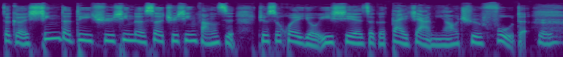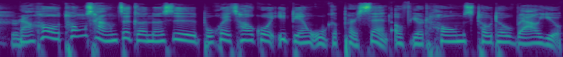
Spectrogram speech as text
这个新的地区、新的社区、新房子，就是会有一些这个代价你要去付的。然后通常这个呢是不会超过一点五个 percent of your home's total value。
